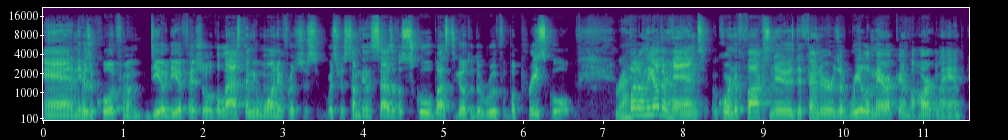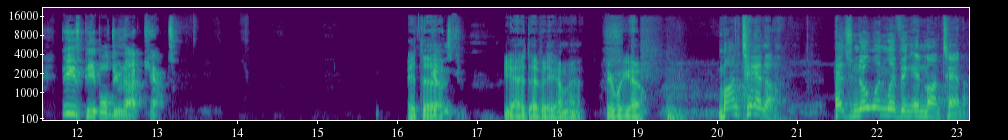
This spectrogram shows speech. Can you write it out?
And here's a quote from a DoD official: "The last thing we wanted was just, was for something the size of a school bus to go through the roof of a preschool." Right. But on the other hand, according to Fox News, defenders of real America in the heartland, these people do not count. Hit the yeah, hit that video, man. Here we go. Montana has no one living in Montana.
